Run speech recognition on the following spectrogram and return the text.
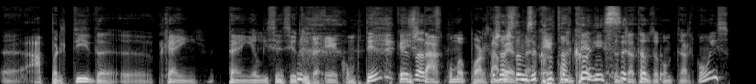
Uh, à partida, uh, quem tem a licenciatura é competente, quem está com uma porta já aberta estamos a é contar é com isso. Portanto, já estamos a contar com isso.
